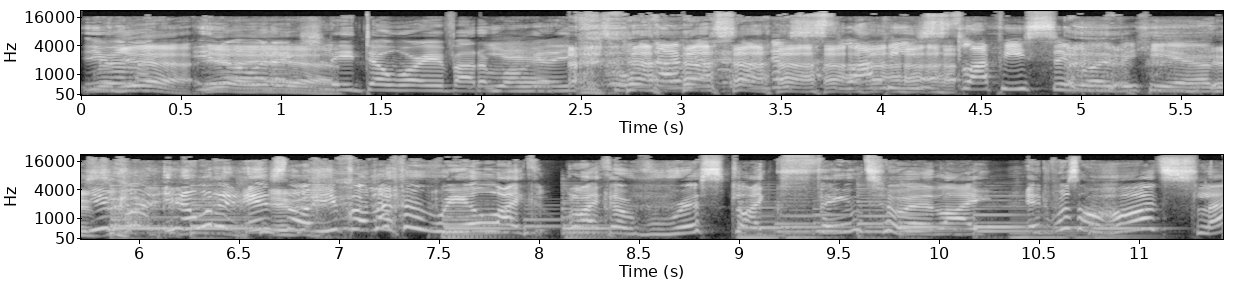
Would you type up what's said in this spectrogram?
You were Yeah, like, you yeah, what, yeah, yeah. actually, don't worry about it, Yeah. can talk I'm just, I'm just slappy, slappy Sue over here. I'm You know what it is though? You've got like a real like like a wrist like thing to it. Like it was a hard slap.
